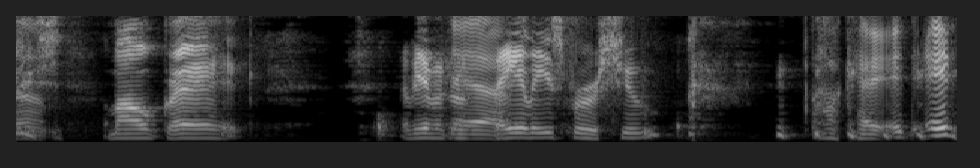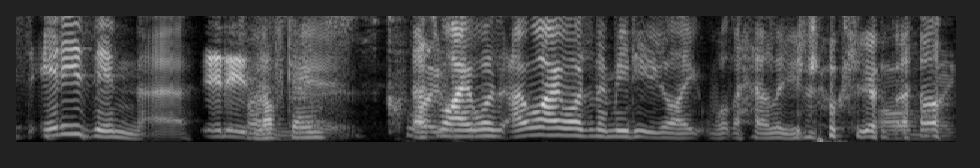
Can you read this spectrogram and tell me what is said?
that. Boosh. I'm all Greg. Have you ever drunk Yeah. Bailey's for a shoe? Okay, it, it's it is in there. It is. Love isn't it? games. That's why I was. Why I wasn't immediately like, "What the hell are you talking about?" Oh my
